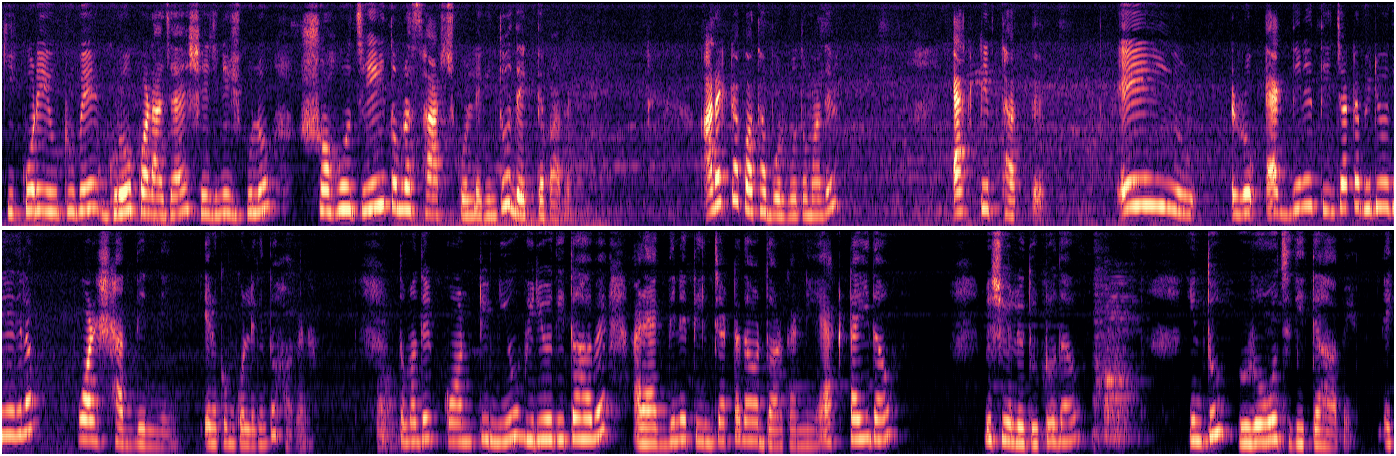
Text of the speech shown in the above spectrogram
কি করে ইউটিউবে গ্রো করা যায়, সেই জিনিসগুলো সহজেই তোমরা সার্চ করলে কিন্তু দেখতে পাবে। আরেকটা কথা বলব তোমাদের। অ্যাক্টিভ থাকতে। এই একদিনে তিন চারটা ভিডিও দিয়ে দিলাম, পরে সাত দিন নেই। এরকম করলে কিন্তু হবে না। তোমাদের কন্টিনিউ ভিডিও দিতে হবে, আর একদিনে তিন চারটা দেওয়ার দরকার নেই। একটাই দাও, বেশি হলে দুটো দাও। কিন্তু রোজ দিতে হবে। এই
